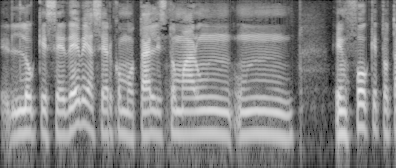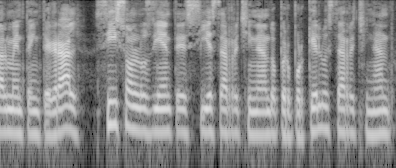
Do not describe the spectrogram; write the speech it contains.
lo que se debe hacer como tal es tomar un, enfoque totalmente integral. Sí son los dientes, sí está rechinando, pero ¿por qué lo está rechinando?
